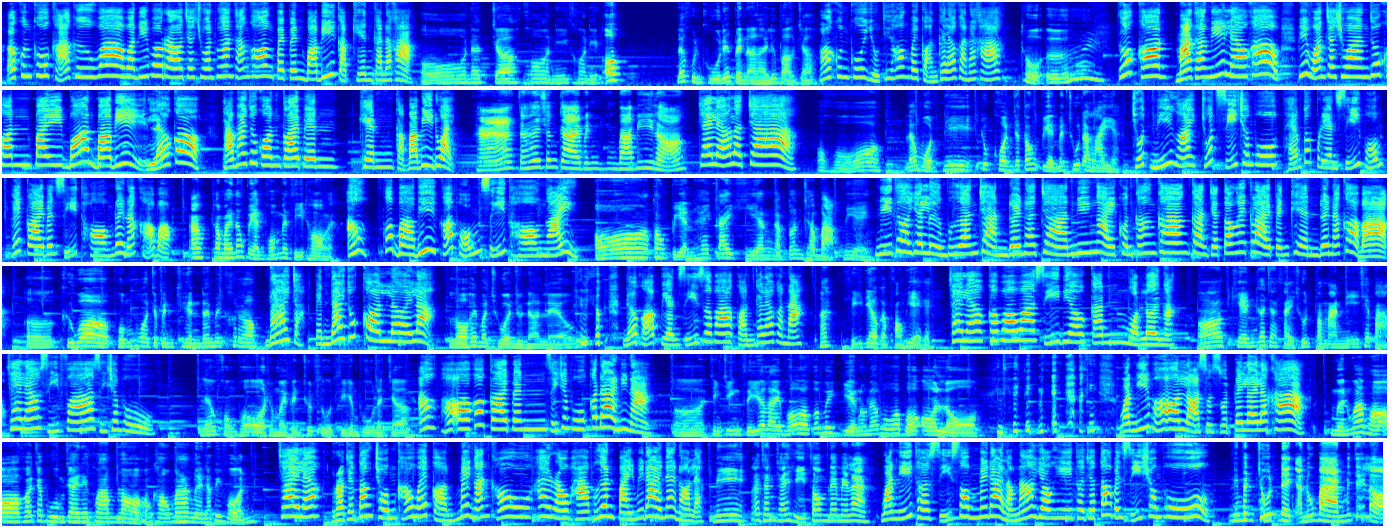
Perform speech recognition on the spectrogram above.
เออคุณครูขาคือว่าวันนี้พวกเราจะชวนเพื่อนทั้งห้องไปเป็นบาร์บี้กับเคนกันนะคะ โอ้นะจ๊ะข้อนี้ข้อนี้ โอ้ แล้วคุณครูได้เป็นอะไรหรือเปล่าจ๊ะอ๋อคุณครูอยู่ที่ห้องไปก่อนก็แล้วกันนะคะ โถเอ้ย ทุกคนมาทางนี้แล้วเข้า พี่ฝนจะชวนทุกคนไปบ้านบาร์บี้แล้วก็ทำให้ทุกคนกลายเป็นเคนกับบาร์บี้ด้วย หา จะให้ฉันกลายเป็นบาร์บี้เหรอ ใช่แล้วล่ะจ้า โอ้โห แล้วหมดนี่ทุกคนจะต้องเปลี่ยนเป็นชุดอะไรอะ ชุดนี้ไง ชุดสีชมพู แถมต้องเปลี่ยนสีผม ให้กลายเป็นสีทองด้วยนะขอบอก เอ้าทำไมต้องเปลี่ยนผมเป็นสีทองอะ เอ้า ก็บาร์บี้ครับผมสีทองไง อ๋อ ต้องเปลี่ยนให้ใกล้เคียงกับต้นฉบับนี่เอง นี่เธออย่าลืมเพื่อนฉันด้วยนะจานนี่ไงคนข้างๆ กันจะต้องให้กลายเป็นเคนด้วยนะขอบอก เออคือว่าผมพอจะเป็นเคนได้ไหมครับ ได้จ้ะเป็นได้ทุกคนเลยล่ะ รอให้มาชวนอยู่นานแล้ว เดี๋ยวขอเปลี่ยนสีเสื้อผ้าก่อนก็แล้วกันนะ ฮะ สีเดียวกับของพี่เอกเลยใช่แล้วก็เพราะว่าสีเดียวกันหมดเลยไง อ๋อ เคนก็จะใส่ชุดประมาณนี้ใช่เปล่า ใช่แล้วสีฟ้าสีชมพู แล้วของพออทำไมเป็นชุดสูทสีชมพูละจ๊ะเอ้าพออก็กลายเป็นสีชมพูก็ได้นี่นาเออจริง ๆ สีอะไรพออก็ไม่เกี่ยงหรอกนะเพราะว่าพออหล่อวันนี้พออหล่อสุดๆไปเลยละค่ะ เหมือนว่าพออเขาจะภูมิใจในความหล่อของเขามากเลยนะพี่ฝน ใช่แล้ว เราจะต้องชมเขาไว้ก่อน ไม่งั้นเขาให้เราพาเพื่อนไปไม่ได้แน่นอนแหละ นี่แล้วฉันใช้สีส้มได้ไหมล่ะ วันนี้เธอสีส้มไม่ได้หรอกนะยองฮี เธอจะต้องเป็นสีชมพู นี่มันชุดเด็กอนุบาลไม่ใช่เหรอ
